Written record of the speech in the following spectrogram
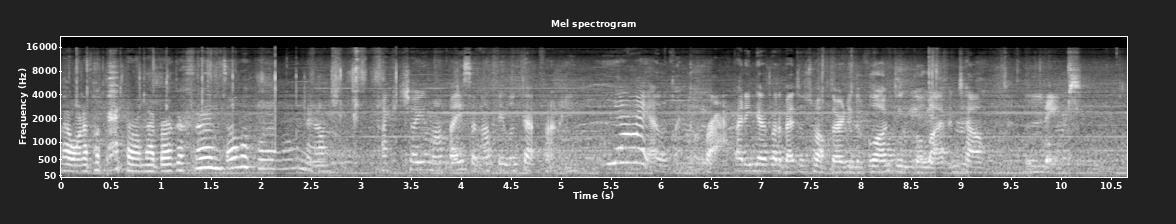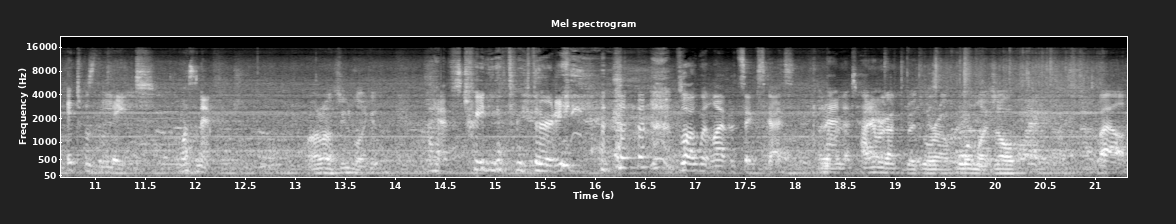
I want to put pepper on my burger, friends. Oh, look, we're alone now. I can show you my face and not be looked at funny. Yay, I look like crap. I didn't get up out of bed till 12.30. The vlog didn't go live until late. It was late, wasn't it? I don't know, it seems like it. I was tweeting at 3.30. vlog went live at 6, guys. I never, I never got to bed till around 4 myself. Well,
